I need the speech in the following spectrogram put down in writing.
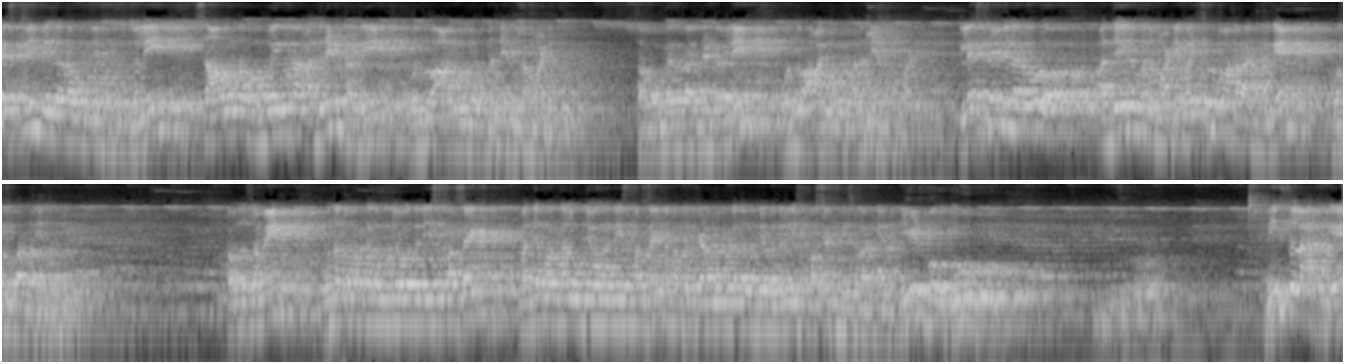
ಲೆಸ್ಲಿ ಮಿಲ್ಲರ್ ಅವರ ನೇತೃತ್ವದಲ್ಲಿ ಸಾವಿರದ ಒಂಬೈನೂರ ಹದಿನೆಂಟರಲ್ಲಿ ಒಂದು ಆಯೋಗವನ್ನು ನೇಮಕ ಮಾಡಿದರು. ಸಾವಿರದ ಒಂಬೈನೂರ ಹದಿನೆಂಟರಲ್ಲಿ ಒಂದು ಆಯೋಗವನ್ನು ನೇಮಕ ಮಾಡಿದರು. ಲೆಸ್ಲಿ ಮಿಲ್ಲರ್ ಅವರು ಅಧ್ಯಯನವನ್ನು ಮಾಡಿ ಮೈಸೂರು ಮಹಾರಾಜರಿಗೆ ಒಂದು ವರದಿಯನ್ನು ನೀಡಿದರು ಹೌದು ಸ್ವಾಮಿ ಉನ್ನತ ವರ್ಗದ ಉದ್ಯೋಗದಲ್ಲಿ ಇಷ್ಟು ಪರ್ಸೆಂಟ್ ಮಧ್ಯಮ ವರ್ಗದ ಉದ್ಯೋಗದಲ್ಲಿ ಇಷ್ಟು ಪರ್ಸೆಂಟ್ ಮತ್ತು ಕೆಳವರ್ಗದ ಉದ್ಯೋಗದಲ್ಲಿ ಇಷ್ಟು ಪರ್ಸೆಂಟ್ ಮೀಸಲಾತಿಯನ್ನು ನೀಡಬಹುದು ಮೀಸಲಾತಿಗೆ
